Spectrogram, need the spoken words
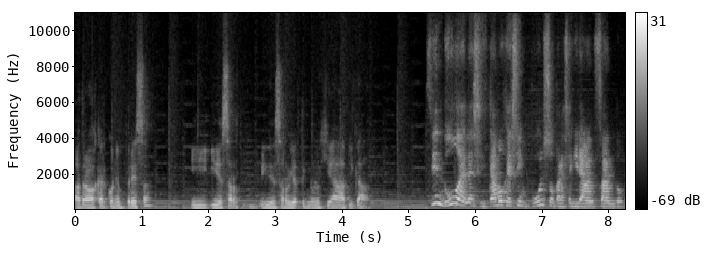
a trabajar con empresas y, y desarrollar tecnología aplicada. Sin duda necesitamos ese impulso para seguir avanzando.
